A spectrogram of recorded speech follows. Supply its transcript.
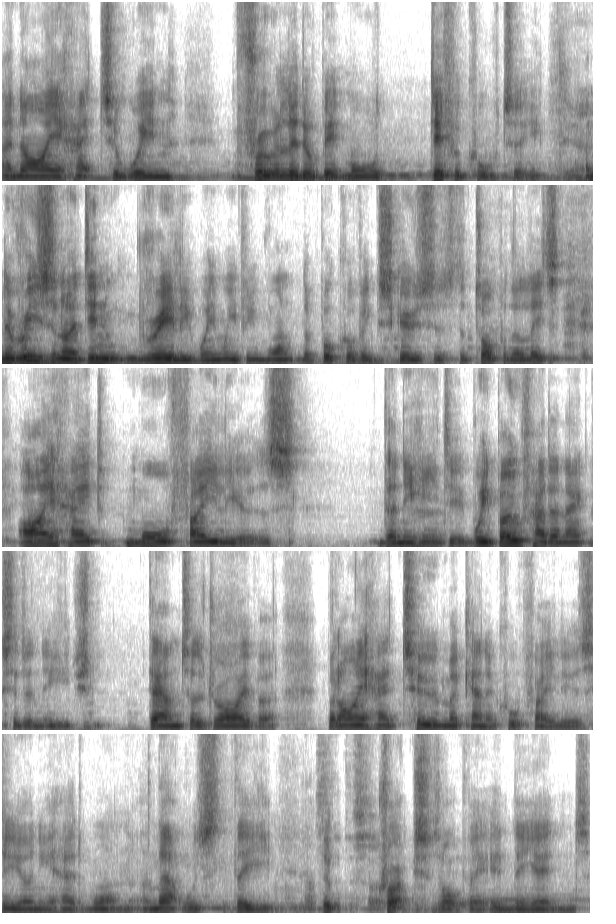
and I had to win through a little bit more difficulty. Yeah. And the reason I didn't really win, if you want the book of excuses, the top of the list, I had more failures than he did. We both had an accident each, down to the driver, but I had two mechanical failures. He only had one, and that was the the crux of it in the end.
